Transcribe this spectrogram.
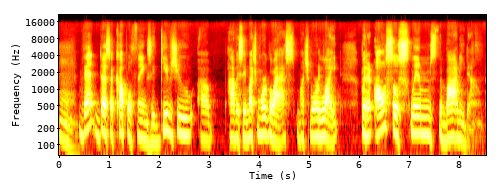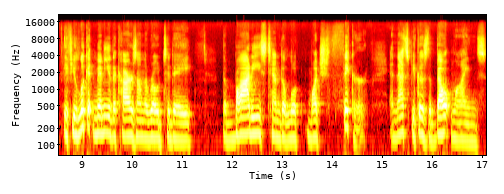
Mm. That does a couple things. It gives you uh, obviously much more glass, much more light, but it also slims the body down. If you look at many of the cars on the road today, the bodies tend to look much thicker, and that's because the belt lines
